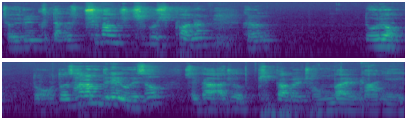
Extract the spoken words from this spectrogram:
저희를 그 땅에서 추방시키고 싶어하는 그런 노력 또 어떤 사람들에 의해서 제가 아주 핍박을 정말 많이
